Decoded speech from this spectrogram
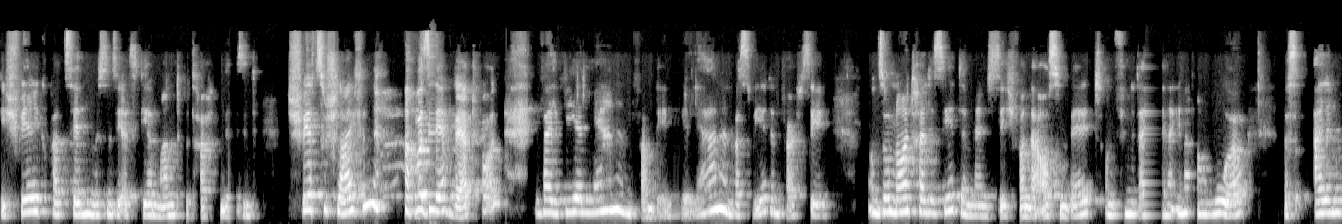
die schwierigen Patienten müssen Sie als Diamant betrachten. Die sind schwer zu schleifen, aber sehr wertvoll, weil wir lernen von denen. Wir lernen, was wir denn falsch sehen. Und so neutralisiert der Mensch sich von der Außenwelt und findet eine innere Ruhe, was allen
